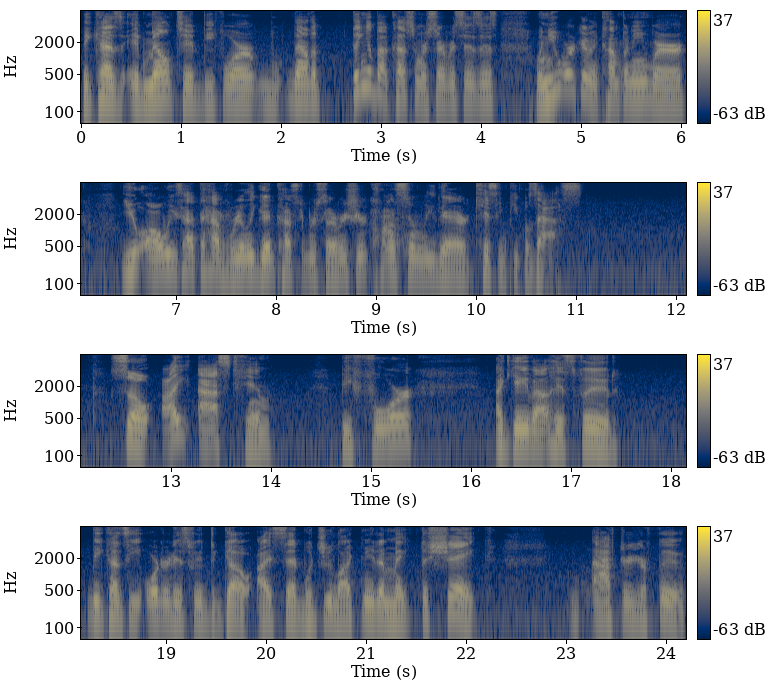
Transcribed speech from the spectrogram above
because it melted before. Now the thing about customer services is when you work in a company where you always have to have really good customer service, you're constantly there kissing people's ass. So I asked him before I gave out his food because he ordered his food to go. I said, Would you like me to make the shake after your food?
